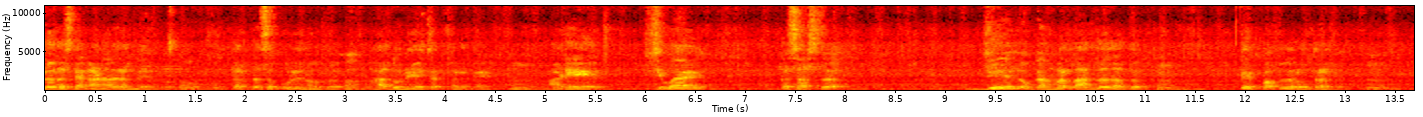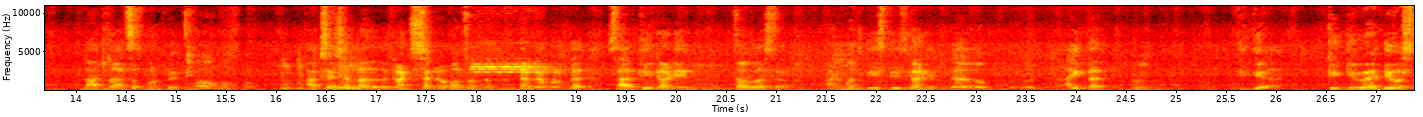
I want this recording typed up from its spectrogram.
तरच त्या गाण्याला रंग येतो. हो तर तसं पूर्वी हो, नव्हतं. हो. हा. दोन्ही याच्यात फरक आहे. आणि शिवाय कसं असतं जे लोकांवर लादलं जातं ते पॉप्युलर होत राहतं. लादलं असंच म्हणतोय मी. हो हो हो. अक्षरशः लादलं कारण सकाळपासून संध्याकाळपर्यंत सारखी गाणी. चालू असतात आणि मग तीस तीस गाणी लोक ऐकतात किती वेळ दिवस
